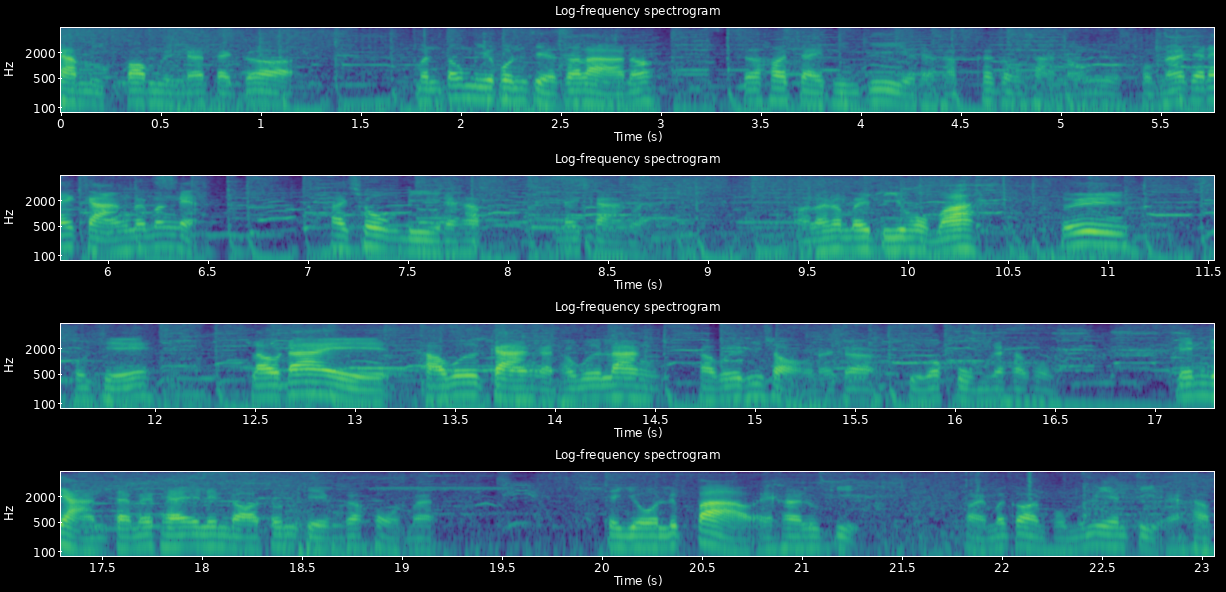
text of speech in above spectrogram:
กรรมอีกป้อมหนึ่งนะแต่ก็มันต้องมีคนเสียสละเนาะก็เข้าใจพิงกี้อยู่นะครับก็สงสารน้องอยู่ ผมน่าจะได้กลางด้วยมั้งเนี่ย ถ้าโชคดีนะครับ ได้กลางแหละเอาแล้วทำไมตีผมวะเฮ้ยโอเค เราได้ทาวเวอร์กลางกับทาวเวอร์ล่างทาวเวอร์ที่2นะก็ถือว่าคุ้มนะครับผมเล่นหยานแต่ไม่แพ้เอเลนดอร์ต้นเกมก็โหดมากจะโยนหรือเปล่าไอฮารุกิ ถอยมาก่อนผมไม่มีอันตินะครับ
